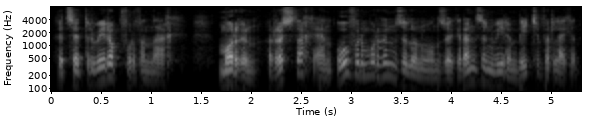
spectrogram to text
Het zit er weer op voor vandaag. Morgen rustdag en overmorgen zullen we onze grenzen weer een beetje verleggen.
